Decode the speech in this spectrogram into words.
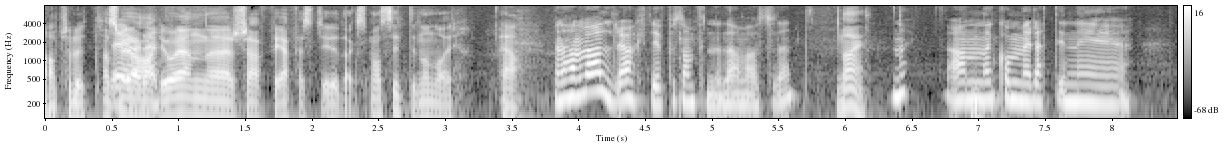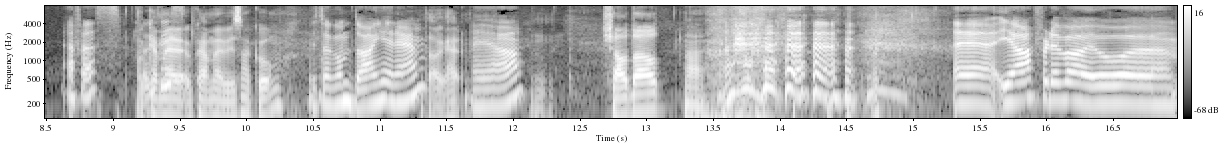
Absolutt. Altså, jeg har jo en uh, sjef i FS-styret i dag som har sittet noen år. Ja. Men han var aldri aktiv på Samfunnet da han var student. Nei. Han kom rett inn i FS, Og hvem er, faktisk. hvem er vi snakker om? Vi snakker om Dag Herre. Dag her. Ja. Shout-out. Nei. Eh, ja, for det var jo eh,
